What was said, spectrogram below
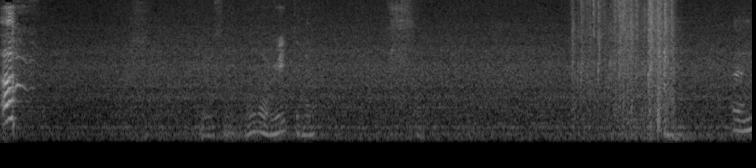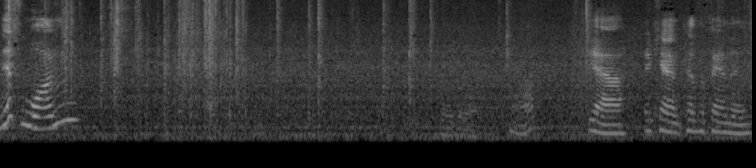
Oh. What are we And this one Yeah, because the fan is.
